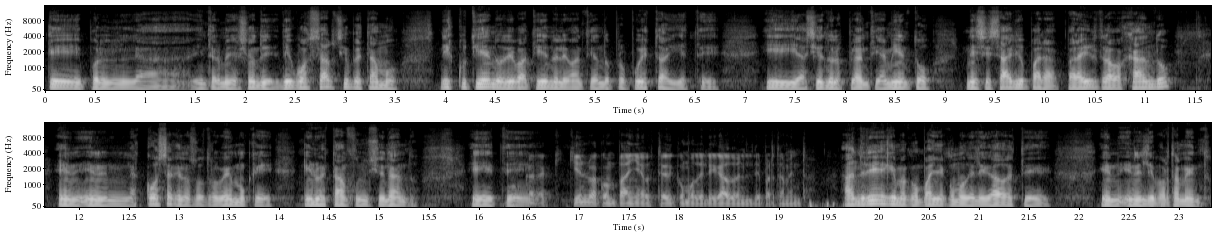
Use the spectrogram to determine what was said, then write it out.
que por la intermediación de, WhatsApp siempre estamos discutiendo, debatiendo, levantando propuestas y, este, y haciendo los planteamientos necesarios para, para ir trabajando en, las cosas que nosotros vemos que, que no están funcionando. Este, ¿Quién lo acompaña a usted como delegado en el departamento? Andrés, que me acompaña como delegado este, en, el departamento.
